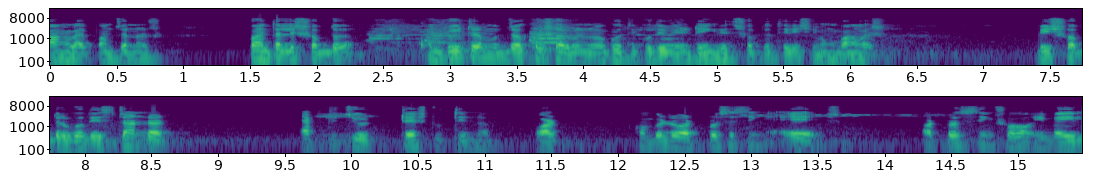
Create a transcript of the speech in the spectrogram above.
বাংলায় পঞ্চান্ন পঁয়তাল্লিশ শব্দ, কম্পিউটার মুদ্রাক্ষরের সর্বনিম্ন গতি প্রতি মিনিটে ইংরেজি শব্দ তিরিশ এবং বাংলা বিশ শব্দের গতি স্ট্যান্ডার্ড অ্যাপটিটিউড টেস্ট উত্তীর্ণ। ওয়ার্ড, কম্পিউটার ওয়ার্ড প্রসেসিং এ ওয়ার্ড প্রসেসিং সহ ইমেইল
